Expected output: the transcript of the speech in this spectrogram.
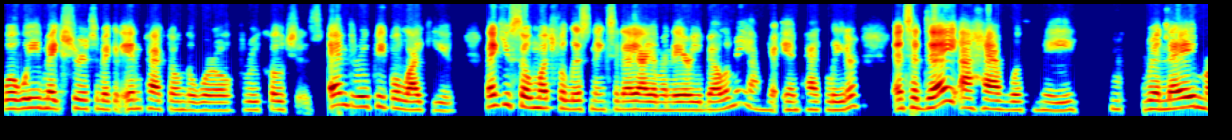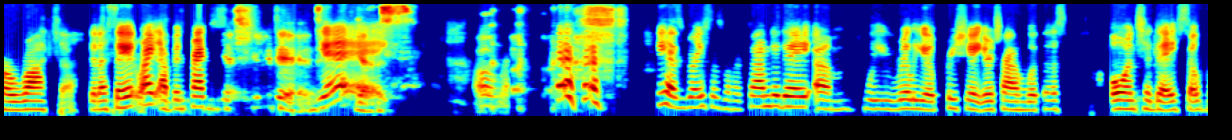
where we make sure to make an impact on the world through coaches and through people like you. Thank you so much for listening today. I am Anari Bellamy. I'm your impact leader. And today I have with me Renee Marotta. Did I say it right? I've been practicing. Yes, you did. Yay. Yes. All right. she has graced us with her time today. Um, we really appreciate your time with us on today. So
